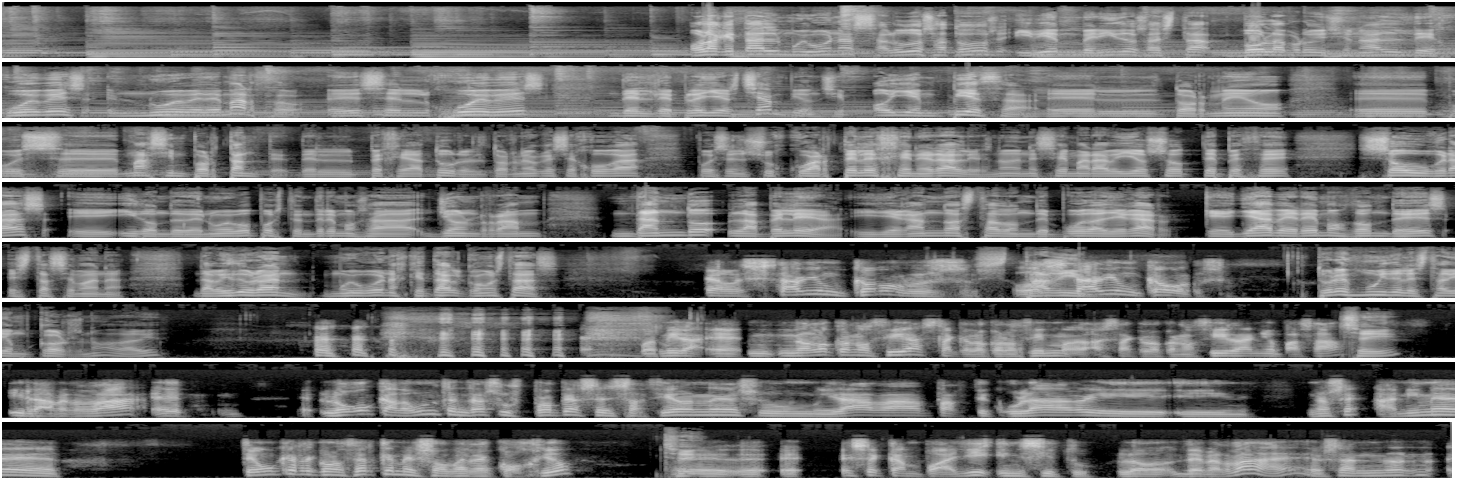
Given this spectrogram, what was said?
Mm-hmm. Hola, ¿qué tal? Muy buenas, saludos a todos y bienvenidos a esta bola provisional de jueves 9 de marzo. Es el jueves del The Players Championship. Hoy empieza el torneo eh, pues eh, más importante del PGA Tour, el torneo que se juega pues en sus cuarteles generales, ¿no? En ese maravilloso TPC Showgrass y, y donde de nuevo pues tendremos a John Ram dando la pelea y llegando hasta donde pueda llegar, que ya veremos dónde es esta semana. David Durán, muy buenas, ¿qué tal? ¿Cómo estás? El Stadium Course. Stadium. Course. Tú eres muy del Stadium Course, ¿no, David? pues mira, eh, no lo conocía hasta que lo conocí, hasta que lo conocí el año pasado. Sí. Y la verdad, eh, luego cada uno tendrá sus propias sensaciones, su mirada particular y, no sé, a mí me tengo que reconocer que me sobrecogió eh, ese campo allí in situ, lo, de verdad, ¿eh? O sea, no,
